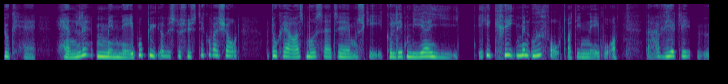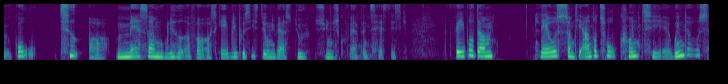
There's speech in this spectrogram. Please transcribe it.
Du kan handle med nabobyer, hvis du synes, det kunne være sjovt. Og du kan også modsat øh, måske gå lidt mere i, ikke krig, men udfordre dine naboer. Der er virkelig øh, god tid og masser af muligheder for at skabe lige præcis det univers, du synes kunne være fantastisk. Fabledom laves som de andre to kun til øh, Windows,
